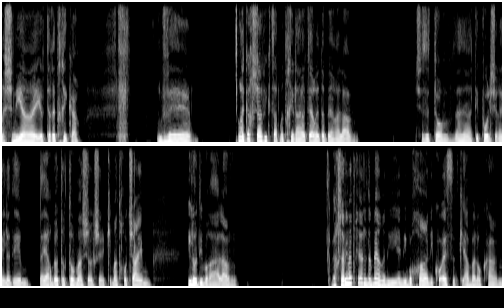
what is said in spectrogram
השנייה יותר הדחיקה. ורק עכשיו היא קצת מתחילה יותר לדבר עליו, שזה טוב, זה הטיפול של הילדים, זה היה הרבה יותר טוב מאשר שכמעט חודשיים היא לא דיברה עליו. ועכשיו היא מתחילה לדבר, אני, אני בוכה, אני כועסת כי אבא לא כאן.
